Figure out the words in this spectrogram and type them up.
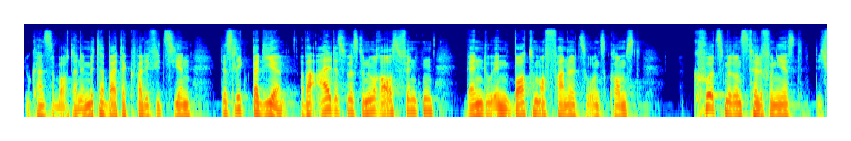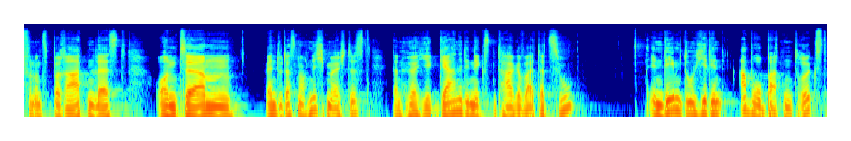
Du kannst aber auch deine Mitarbeiter qualifizieren. Das liegt bei dir. Aber all das wirst du nur rausfinden, wenn du in Bottom of Funnel zu uns kommst, kurz mit uns telefonierst, dich von uns beraten lässt und ähm, wenn du das noch nicht möchtest, dann hör hier gerne die nächsten Tage weiter zu indem du hier den Abo-Button drückst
